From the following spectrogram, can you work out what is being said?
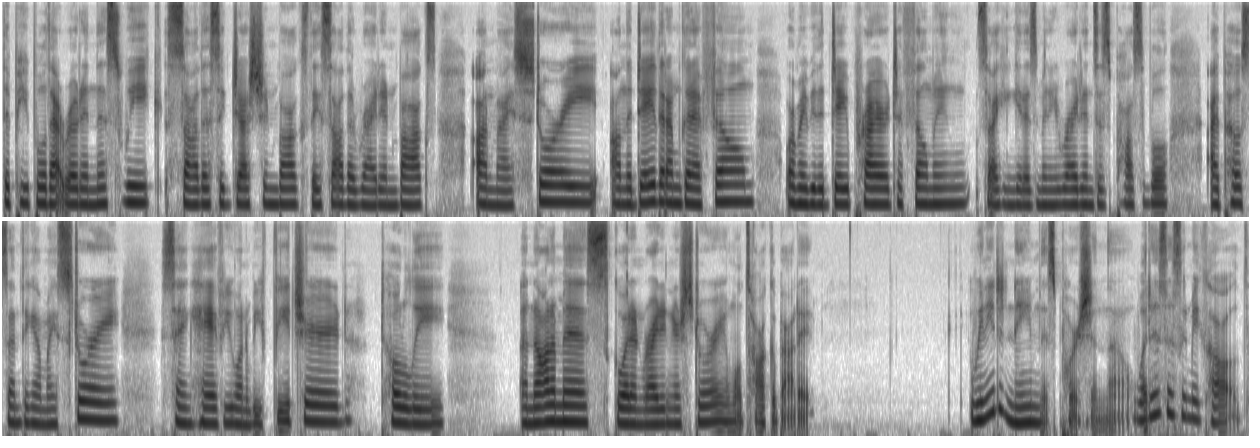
The people that wrote in this week saw the suggestion box, they saw the write in box on my story on the day that I'm going to film, or maybe the day prior to filming, so I can get as many write ins as possible. I post something on my story saying, hey, if you want to be featured, totally anonymous, go ahead and write in your story and we'll talk about it. We need to name this portion though. What is this going to be called?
